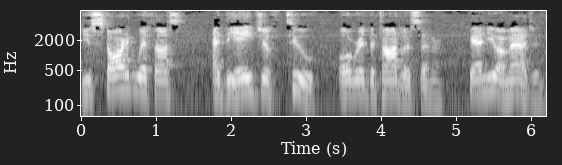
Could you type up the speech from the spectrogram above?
you started with us at the age of two over at the Toddler Center. Can you imagine?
